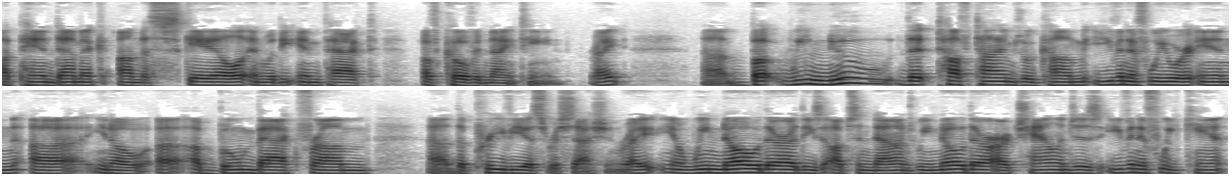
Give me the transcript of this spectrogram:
a pandemic on the scale and with the impact of COVID nineteen, right? Uh, but we knew that tough times would come, even if we were in, uh, you know, a, a, boom back from uh, the previous recession, right? You know, we know there are these ups and downs. We know there are challenges, even if we can't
